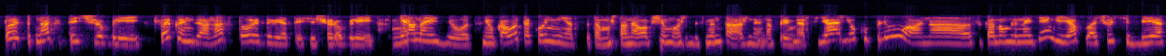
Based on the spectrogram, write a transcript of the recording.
стоит 15 тысяч рублей. В секонде она стоит 2 тысячи рублей. Мне она идет. Ни у кого такой нет, потому что она вообще может быть винтажной, например. Я ее куплю, а на сэкономленные деньги я плачу себе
